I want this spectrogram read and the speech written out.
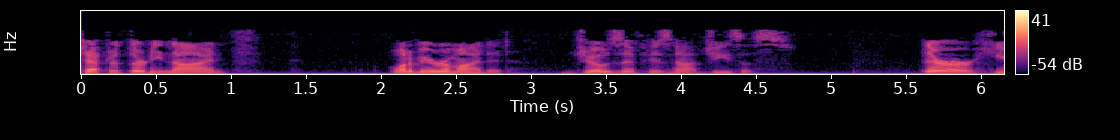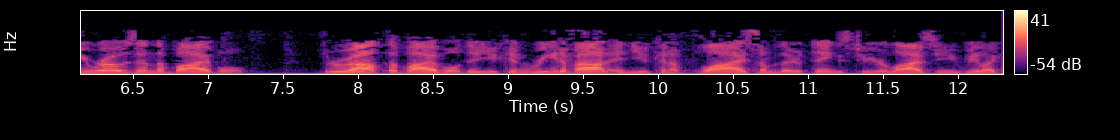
chapter 39, want to be reminded Joseph is not Jesus. There are heroes in the Bible throughout the Bible that you can read about and you can apply some of their things to your lives and you'd be like,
